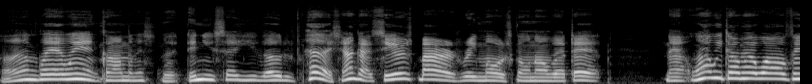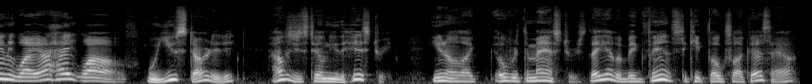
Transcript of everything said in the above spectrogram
I'm glad we ain't communists. But didn't you say you voted? Hush, I got serious buyer's remorse going on about that. Now, why are we talking about walls anyway? I hate walls. Well, you started it. I was just telling you the history. You know, like over at the Masters, they have a big fence to keep folks like us out.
